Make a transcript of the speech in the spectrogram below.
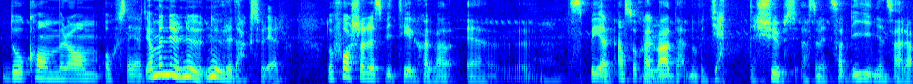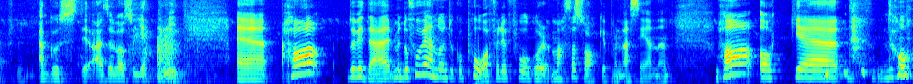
då kommer de och säger att ja men nu, nu, nu är det dags för er. Då forsades vi till själva eh, spel, alltså själva, här- det var jättetjusigt, alltså med Sardinien så här, augusti, alltså det var så jättefint. Eh, ha, då är vi där, men då får vi ändå inte gå på för det pågår massa saker på den här scenen. Ha, och eh, då,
